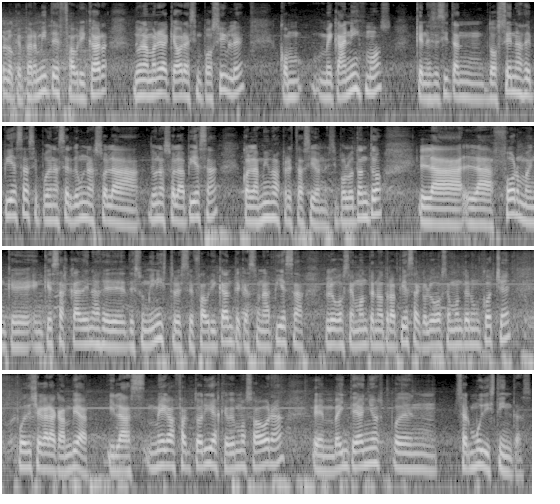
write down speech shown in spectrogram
Lo que permite es fabricar de una manera que ahora es imposible, con mecanismos que necesitan docenas de piezas, se pueden hacer de una sola, de una sola pieza con las mismas prestaciones. Y por lo tanto, la, forma en que, en que esas cadenas de, de, suministro, ese fabricante que hace una pieza, luego se monta en otra pieza, que luego se monta en un coche, puede llegar a cambiar. Y las mega factorías que vemos ahora, en 20 años, pueden ser muy distintas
